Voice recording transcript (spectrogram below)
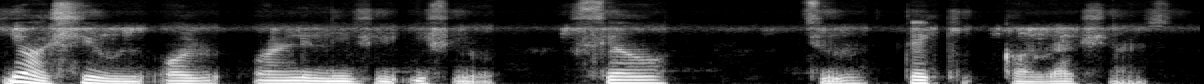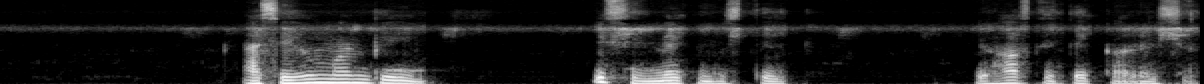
he or she will only leave you if you fail to take corrections. As a human being, if you make mistake, you have to take correction.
